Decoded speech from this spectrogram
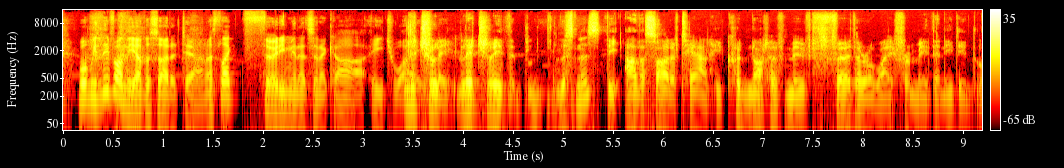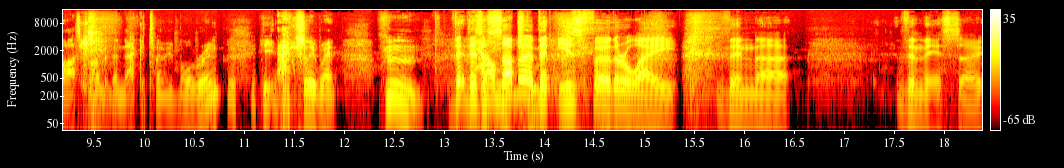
well, we live on the other side of town. It's like thirty minutes in a car each way. Literally, literally, the listeners, the other side of town. He could not have moved further away from me than he did last time at the Nakatomi Ballroom. he actually went, hmm, Th- there's a suburb that is further away than uh, than this. So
